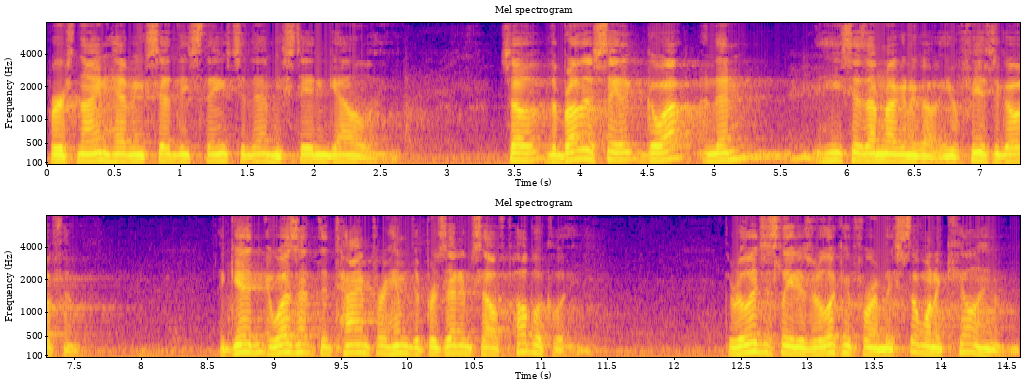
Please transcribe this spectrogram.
Verse 9 Having said these things to them, he stayed in Galilee. So the brothers say, Go up, and then he says, I'm not going to go. He refused to go with them. Again, it wasn't the time for him to present himself publicly. The religious leaders are looking for him, they still want to kill him.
